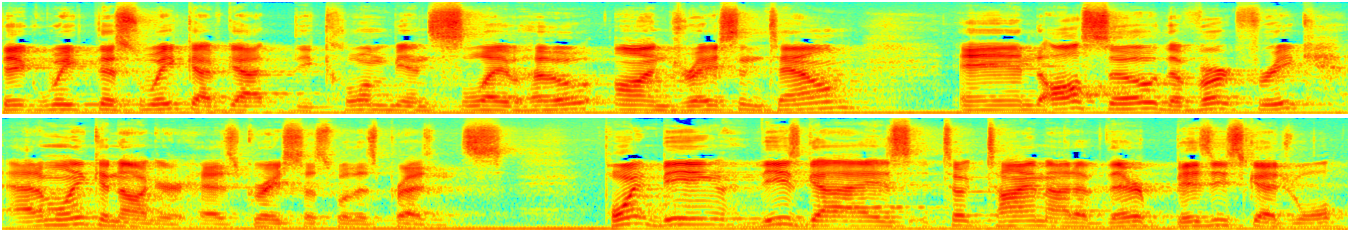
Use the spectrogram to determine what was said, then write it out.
big week this week. I've got the Colombian slave hoe, Andres in town, and also the vert freak, Adam Linkenauger, has graced us with his presence. Point being, these guys took time out of their busy schedule,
